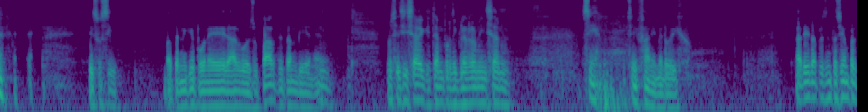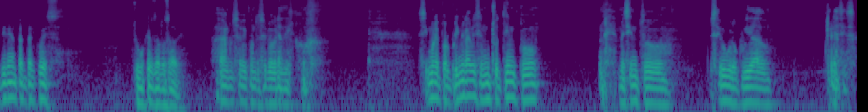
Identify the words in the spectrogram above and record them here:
Eso sí, va a tener que poner algo de su parte también. ¿eh? No sé si sabe que están por declararme insano. Sí, sí, Fanny me lo dijo. Haré la presentación pertinente ante el juez. Su mujer ya lo sabe. Ah, no sabe cuánto se lo agradezco. Simone, por primera vez en mucho tiempo me siento seguro, cuidado. Gracias.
